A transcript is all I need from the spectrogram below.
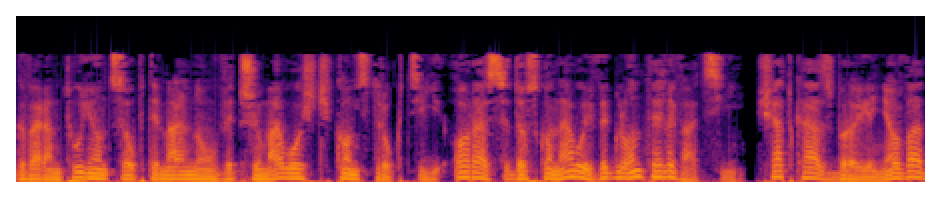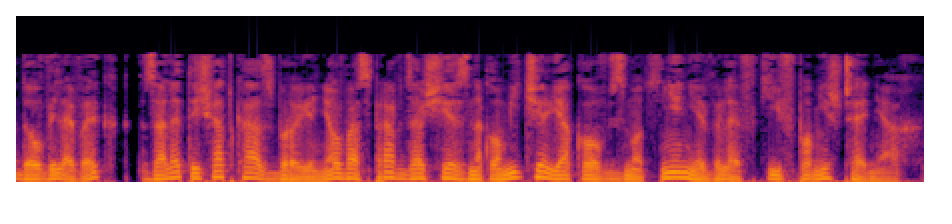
gwarantując optymalną wytrzymałość konstrukcji oraz doskonały wygląd elewacji. Siatka zbrojeniowa do wylewek Zalety siatka zbrojeniowa sprawdza się znakomicie jako wzmocnienie wylewki w pomieszczeniach.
